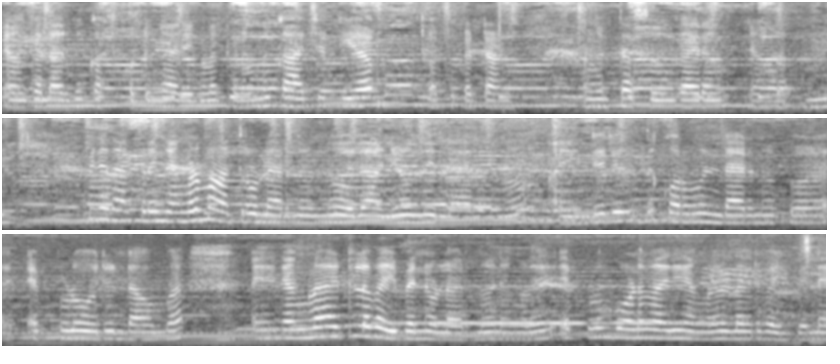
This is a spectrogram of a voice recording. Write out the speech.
ഞങ്ങൾക്ക് എല്ലാവർക്കും കഫക്കെട്ടും കാര്യങ്ങളൊക്കെ ഒന്ന് കാറ്റെത്തിയ കഫക്കെട്ടാണ്. അങ്ങനത്തെ അസുഖം കാര്യം ഞങ്ങൾ പിന്നെ താല്പര്യം ഞങ്ങൾ മാത്രം ഉള്ളായിരുന്നു. ഒന്നും ഒരു അനിയൊന്നും ഇല്ലായിരുന്നു. അതിന്റെ ഒരു ഇത് കുറവുണ്ടായിരുന്നു. ഇപ്പോൾ എപ്പോഴും ഒരു ഉണ്ടാകുമ്പോൾ ഞങ്ങളായിട്ടുള്ള വൈബ് തന്നെ ഉള്ളായിരുന്നു. ഞങ്ങൾ എപ്പോഴും പോണ മാതിരി ഞങ്ങളുള്ള ഒരു വൈബ് തന്നെ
